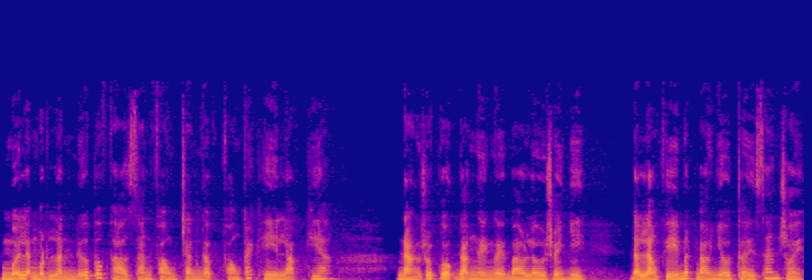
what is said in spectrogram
mới lại một lần nữa bước vào gian phòng tràn ngập phong cách Hy Lạp kia. Nàng rốt cuộc đã ngây người bao lâu rồi nhỉ? Đã lãng phí mất bao nhiêu thời gian rồi?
